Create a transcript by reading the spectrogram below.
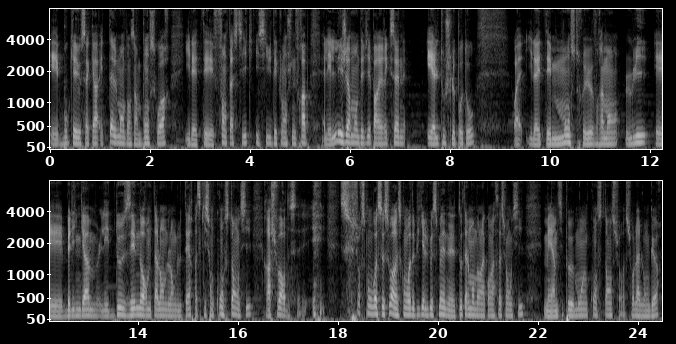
et Bukayo Saka est tellement dans un bon soir, il a été fantastique, ici il déclenche une frappe, elle est légèrement déviée par Eriksen, et elle touche le poteau. Ouais, il a été monstrueux, vraiment. Lui et Bellingham, les deux énormes talents de l'Angleterre, parce qu'ils sont constants aussi. Rashford, sur ce qu'on voit ce soir et ce qu'on voit depuis quelques semaines, totalement dans la conversation aussi, mais un petit peu moins constant sur, la longueur.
